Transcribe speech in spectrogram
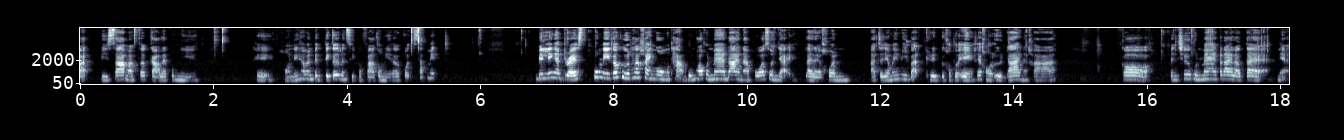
บัตร Visa Mastercard อะไรพวกนี้ โอเค ของนี้ถ้ามันเป็นติ๊กก็จะเป็นสีฟ้าตรงนี้แล้วก็กด submit billing address พวกนี้ก็คือถ้าใครงงถามคุณพ่อคุณแม่ได้นะ เพราะว่าส่วนใหญ่หลาย ๆ คน อาจจะยังไม่มีบัตรเครดิตของตัวเองใช้ของอื่นได้นะคะ ก็เป็นชื่อคุณแม่ก็ได้แล้วแต่เนี่ย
